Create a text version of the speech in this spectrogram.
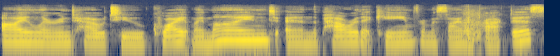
I learned how to quiet my mind and the power that came from a silent practice.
